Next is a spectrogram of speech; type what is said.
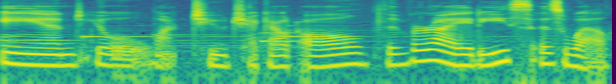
and you'll want to check out all the varieties as well.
